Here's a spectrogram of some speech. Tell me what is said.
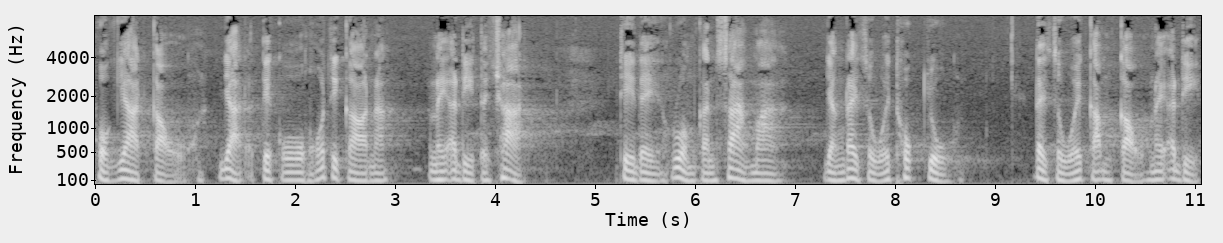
พวกญาติเก่า ญาติเตโกโหติกานะ ในอดีตชาติ ที่ได้ร่วมกันสร้างมายังได้สวยทุกอยู่ ได้สวยกรรมเก่าในอดีต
